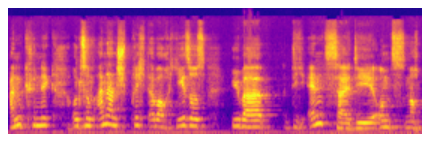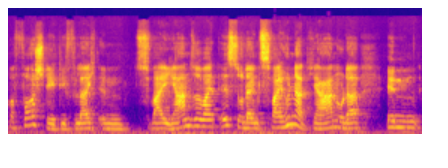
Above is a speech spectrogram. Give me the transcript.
ankündigt. Und zum anderen spricht aber auch Jesus über die Endzeit, die uns noch bevorsteht, die vielleicht in zwei Jahren soweit ist oder in 200 Jahren oder in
